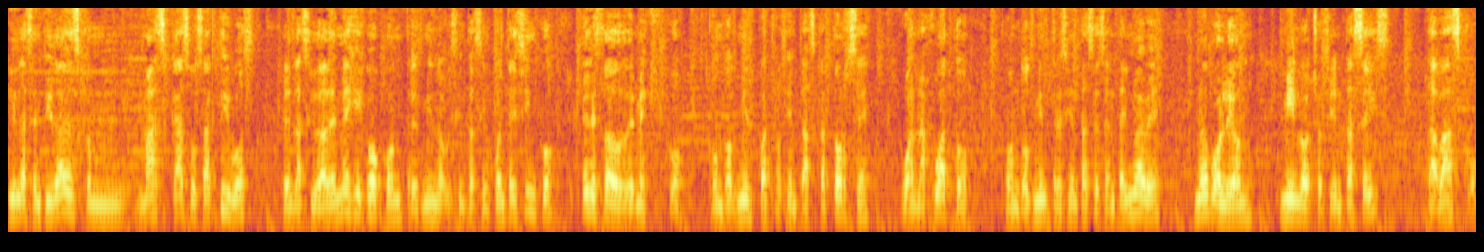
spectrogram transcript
y las entidades con más casos activos es la Ciudad de México con 3.955, el Estado de México con 2.414, Guanajuato con 2.369, Nuevo León 1.806, Tabasco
